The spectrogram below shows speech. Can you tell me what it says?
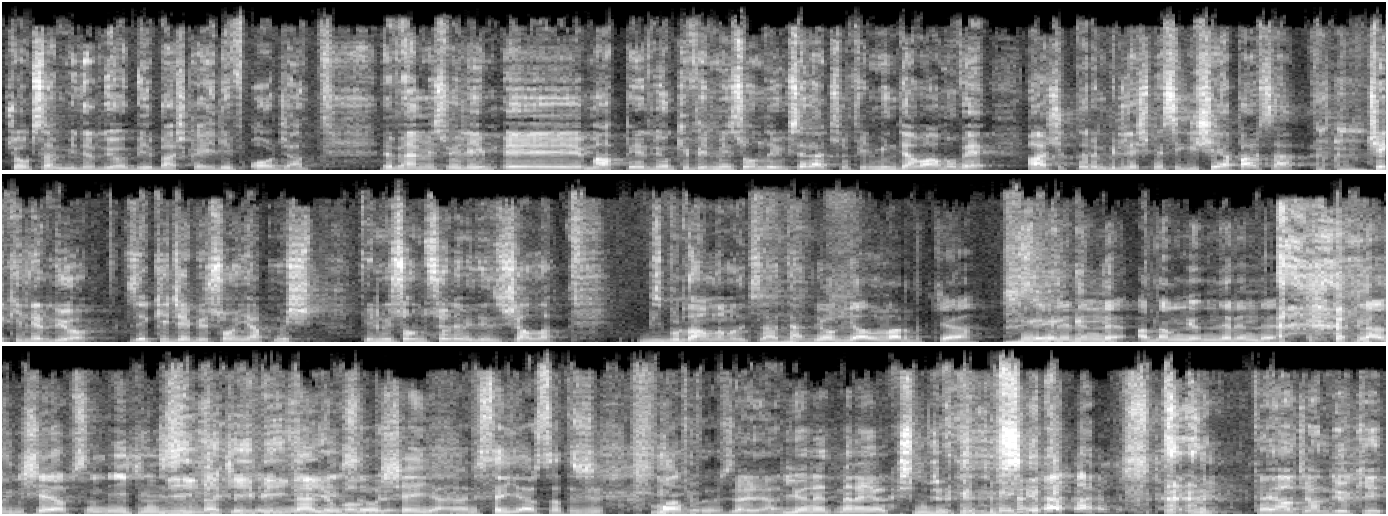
Çok samimidir diyor bir başka Elif Orcan. Efendim söyleyeyim. E, Mahber diyor ki filmin sonunda Yüksel Aksu filmin devamı ve aşıkların birleşmesi gişe yaparsa çekilir diyor. Zekice bir son yapmış. Filmin sonunu söylemediniz inşallah. Biz burada anlamadık zaten. Yok yalvardık ya. Seyredin de adam gönderin de biraz bir şey yapsın bir ikincisini Bir daha iki- bir çekelim. iki Neredeyse yapalım o diyor. şey yani hani seyyar satıcı mantığı. güzel ya. Yönetmene yakışmayacak. Kayalcan diyor ki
